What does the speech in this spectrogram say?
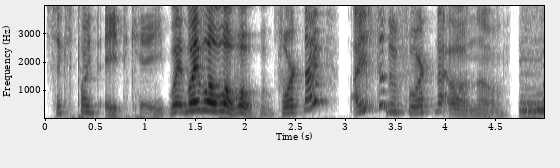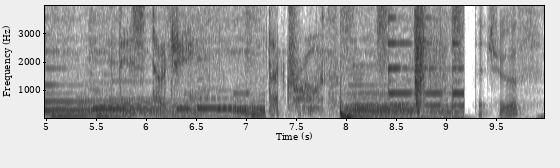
6.8k. Wait, wait, whoa, whoa, whoa. Fortnite? I used to do Fortnite. Oh, no. It is touching the truth. The truth?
